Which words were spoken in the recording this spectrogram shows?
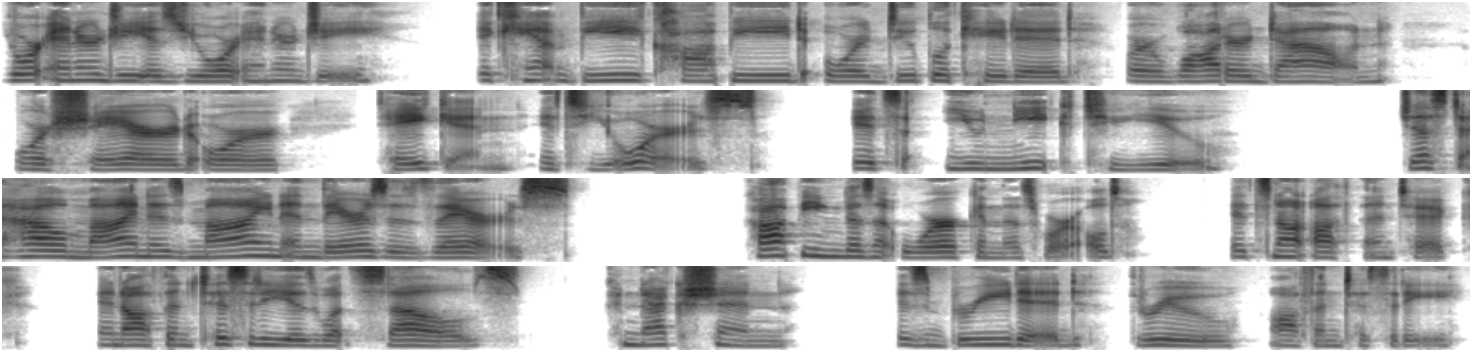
Your energy is your energy. It can't be copied or duplicated or watered down or shared or taken. It's yours. It's unique to you. Just how mine is mine and theirs is theirs. Copying doesn't work in this world. It's not authentic. And authenticity is what sells. Connection is breeded through authenticity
